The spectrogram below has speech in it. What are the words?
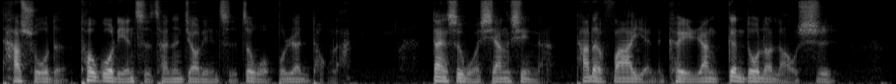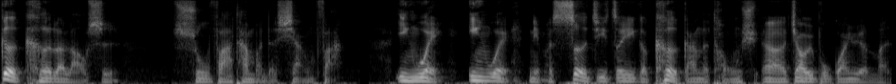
他说的透过廉耻才能教廉耻，这我不认同啦。但是我相信啊，他的发言可以让更多的老师、各科的老师抒发他们的想法，因为因为你们设计这一个课纲的同学，呃，教育部官员们，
